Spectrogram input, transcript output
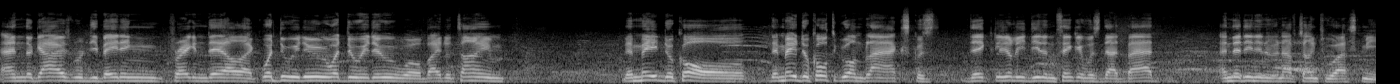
and the guys were debating Craig and Dale like, what do we do? What do we do? Well, by the time they made the call, they made the call to go on blacks because they clearly didn't think it was that bad, and they didn't even have time to ask me.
